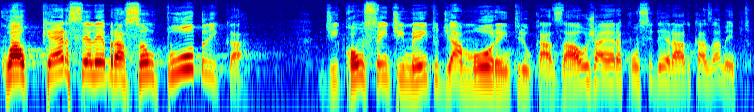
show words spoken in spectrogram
qualquer celebração pública de consentimento de amor entre o casal já era considerado casamento.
